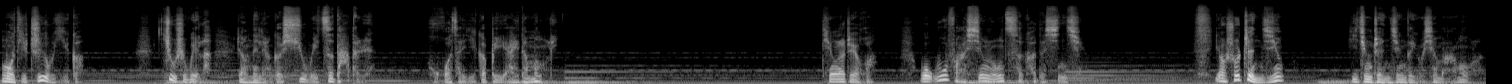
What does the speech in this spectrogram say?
目的只有一个，就是为了让那两个虚伪自大的人，活在一个悲哀的梦里。听了这话，我无法形容此刻的心情。要说震惊，已经震惊的有些麻木了。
